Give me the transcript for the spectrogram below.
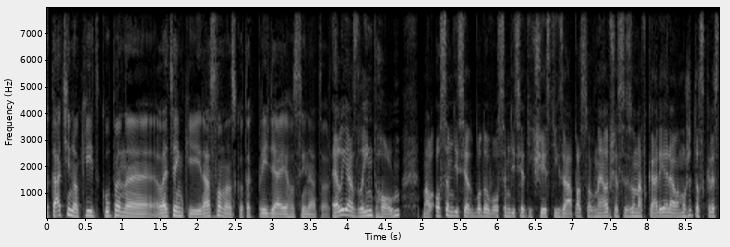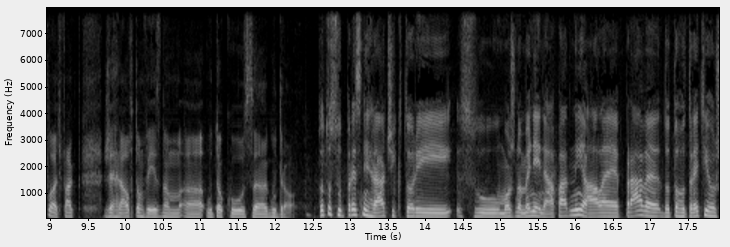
tatino Kit kúpené letenky na Slovensko, tak príde aj jeho synátor. Elias Lindholm mal 80 bodov v 86 zápasoch, najlepšia sezóna v kariére, ale môže to skreslovať fakt, že hral v tom viezdnom uh, útoku s Gudro. Toto sú presne hráči, ktorí sú možno menej nápadní, ale práve do toho 3. 4.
